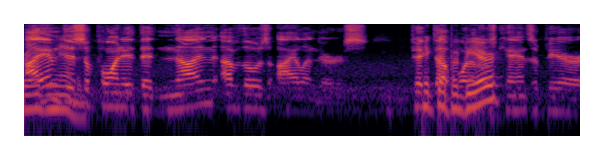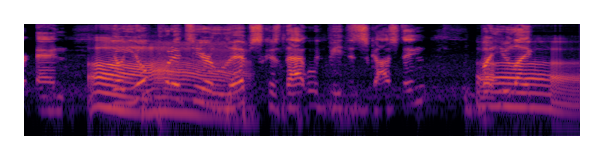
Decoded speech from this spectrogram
I am Hammond. disappointed that none of those Islanders picked, Picked up, up a one beer? of those cans of beer, and you, know, you don't put it to your Ah. lips because that would be disgusting. But you like Uh,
